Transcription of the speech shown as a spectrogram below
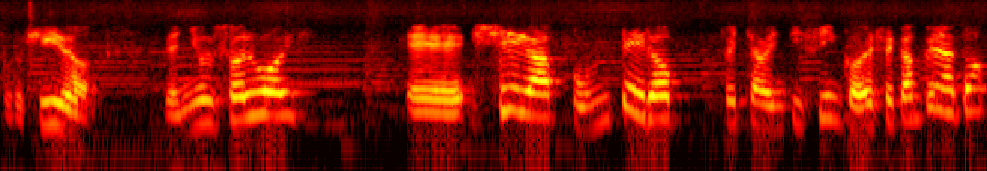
surgido de Newell's Old Boys. Eh, llega puntero, fecha 25 de ese campeonato,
